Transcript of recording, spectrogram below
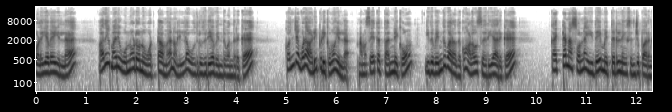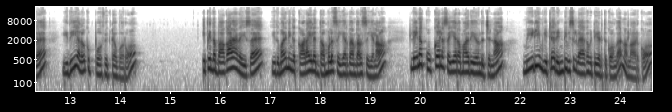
குழையவே இல்லை. அதே மாதிரி ஒன்றோட ஒன்று ஒட்டாமல் நல்லா உதிரி உதிரியாக வெந்து வந்திருக்கு. கொஞ்சம் கூட அடிப்பிடிக்கவும் இல்லை. நம்ம சேர்த்த தண்ணிக்கும் இது வெந்து வர்றதுக்கும் அளவு சரியாக இருக்குது கரெக்டாக நான் சொன்ன இதே மெத்தடில் நீங்கள் செஞ்சு பாருங்கள் இதே அளவுக்கு பர்ஃபெக்டாக வரும். இப்போ இந்த பகாரா ரைஸை இது மாதிரி நீங்கள் கடாயில் தம்மில் செய்கிறதா இருந்தாலும் செய்யலாம். இல்லைன்னா குக்கரில் செய்கிற மாதிரி இருந்துச்சுன்னா மீடியம் ஹீட்டில் ரெண்டு விசில் வேக விட்டு எடுத்துக்கோங்க. நல்லாயிருக்கும்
